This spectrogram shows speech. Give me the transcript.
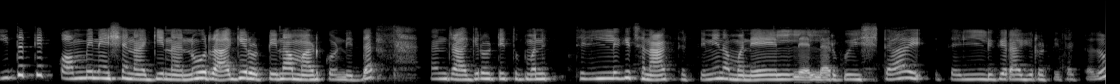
ಇದಕ್ಕೆ ಕಾಂಬಿನೇಷನ್ ಆಗಿ ನಾನು ರಾಗಿ ರೊಟ್ಟಿನ ಮಾಡಿಕೊಂಡಿದ್ದೆ. ನಾನು ರಾಗಿ ರೊಟ್ಟಿ ತುಂಬಾ ತೆಳ್ಳಗೆ ಚೆನ್ನಾಗಿ ತಟ್ತೀನಿ. ನಮ್ಮ ಮನೆಯಲ್ಲಿ ಎಲ್ಲರಿಗೂ ಇಷ್ಟ. ತೆಳ್ಳಗೆ ರಾಗಿ ರೊಟ್ಟಿ ತಟ್ಟೋದು.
